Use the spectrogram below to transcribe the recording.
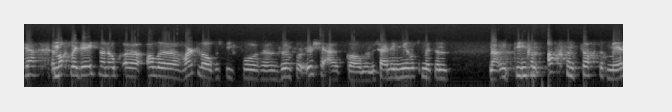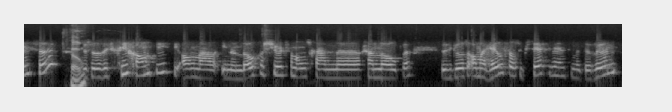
Ja, en mag bij deze dan ook uh, alle hardlopers die voor uh, Run for Usher uitkomen. We zijn inmiddels met een nou, een team van 88 mensen. Dus dat is gigantisch. Die allemaal in een logo-shirt van ons gaan, uh, gaan lopen. Dus ik wil ze allemaal heel veel succes wensen met de run.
